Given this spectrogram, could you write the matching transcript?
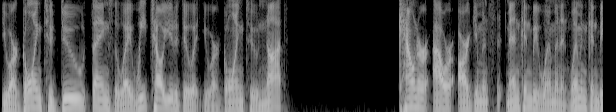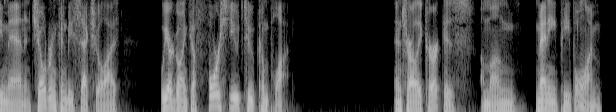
You are going to do things the way we tell you to do it. You are going to not counter our arguments that men can be women and women can be men and children can be sexualized. We are going to force you to comply. And Charlie Kirk is among many people. I'm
